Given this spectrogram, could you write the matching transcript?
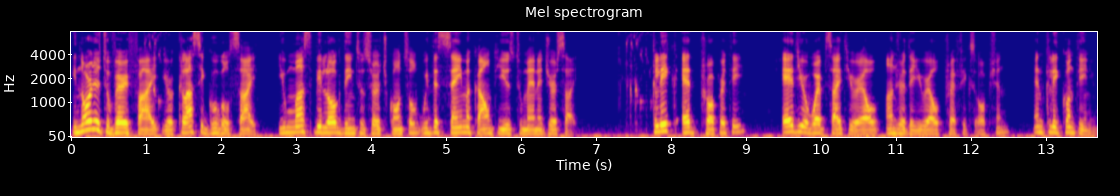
In order to verify your classic Google site, you must be logged into Search Console with the same account used to manage your site. Click Add Property, add your website URL under the URL prefix option, and click Continue.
